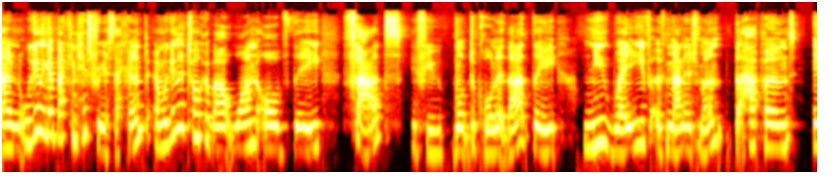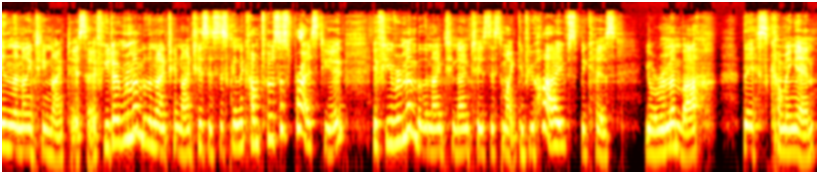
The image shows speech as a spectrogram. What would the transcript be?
And we're going to go back in history a second and we're going to talk about one of the fads, if you want to call it that, the new wave of management that happened in the 1990s. So, if you don't remember the 1990s, this is going to come to as a surprise to you. If you remember the 1990s, this might give you hives because you'll remember this coming in.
